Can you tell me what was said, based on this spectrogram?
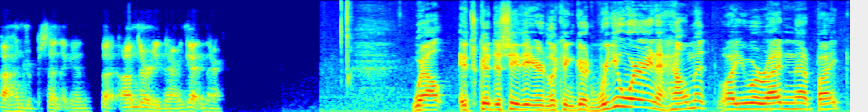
hundred percent again. But I'm nearly there. I'm getting there. Well, it's good to see that you're looking good. Were you wearing a helmet while you were riding that bike?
